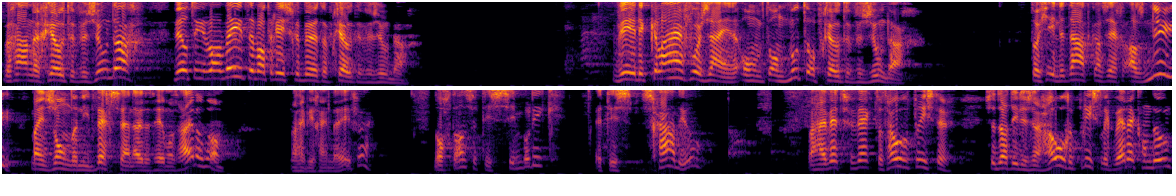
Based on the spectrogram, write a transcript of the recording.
We gaan naar Grote Verzoendag. Wilt u wel weten wat er is gebeurd op Grote Verzoendag? Je er klaar voor zijn om te ontmoeten op Grote Verzoendag? Tot je inderdaad kan zeggen, als nu mijn zonden niet weg zijn uit het hemels heiligdom, dan heb je geen leven. Nochtans, het is symboliek. Het is schaduw. Maar hij werd verwekt tot hoge priester zodat hij dus een hoger priestelijk werk kan doen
